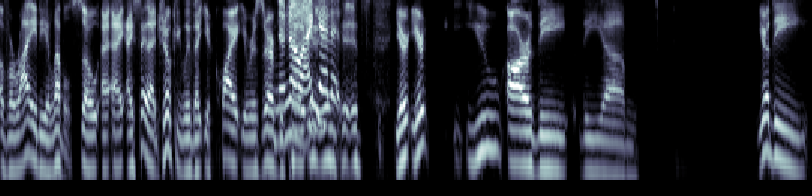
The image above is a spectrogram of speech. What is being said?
a variety of levels. So I, I say that jokingly that you're quiet, you're reserved. No, no, I get it. It's you're you're you are the the um you're the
